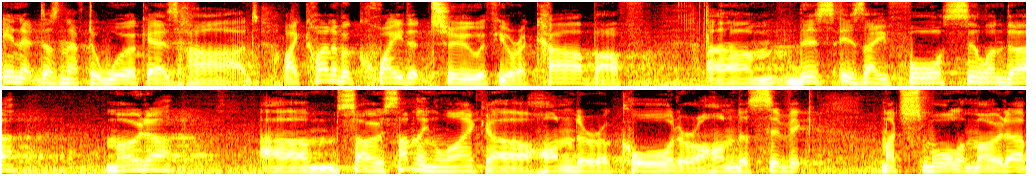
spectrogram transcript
in it doesn't have to work as hard. I kind of equate it to if you're a car buff, um, this is a four cylinder motor. Um, so something like a Honda Accord or a Honda Civic, much smaller motor,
